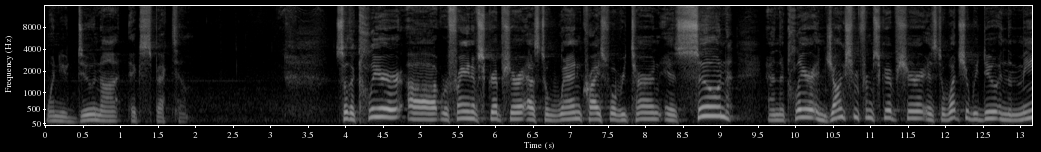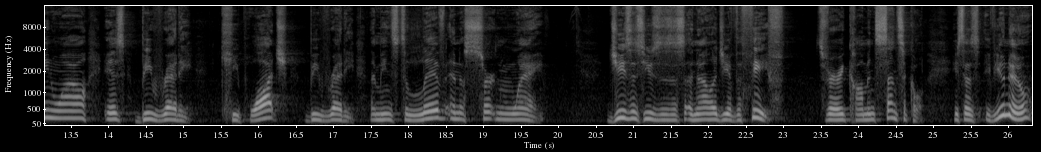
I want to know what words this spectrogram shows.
when you do not expect him. So, the clear uh, refrain of Scripture as to when Christ will return is soon. And the clear injunction from Scripture as to what should we do in the meanwhile is be ready. Keep watch, be ready. That means to live in a certain way. Jesus uses this analogy of the thief. It's very commonsensical. He says, if you knew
